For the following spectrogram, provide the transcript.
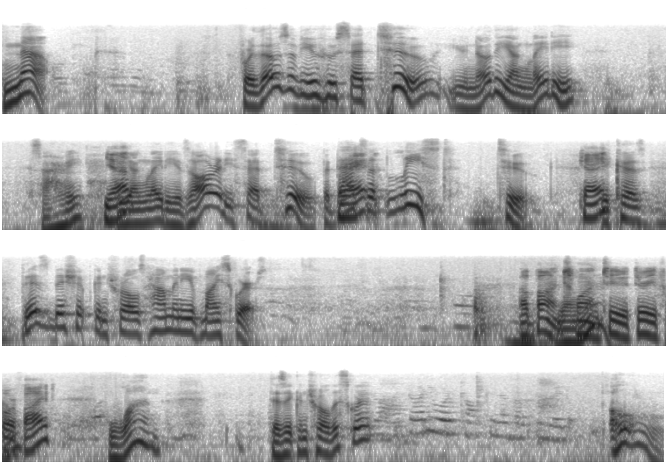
Now, for those of you who said two, you know the young lady. Sorry, Yeah. the young lady has already said two, but that's Right. at least two, Okay. because this bishop controls how many of my squares? A bunch. Young One, man. two, three, four, five. One. Does it control this square? I thought you were talking about the middle. Oh,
